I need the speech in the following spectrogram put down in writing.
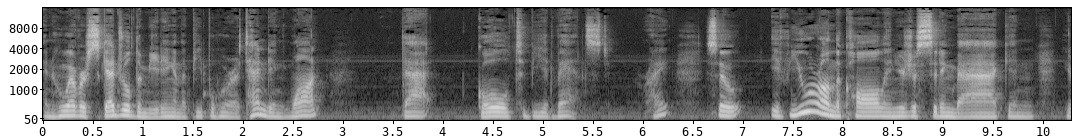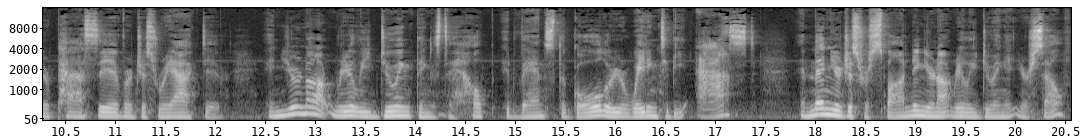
and whoever scheduled the meeting and the people who are attending want that goal to be advanced, right? So if you are on the call and you're just sitting back and you're passive or just reactive, and you're not really doing things to help advance the goal, or you're waiting to be asked, and then you're just responding, you're not really doing it yourself,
